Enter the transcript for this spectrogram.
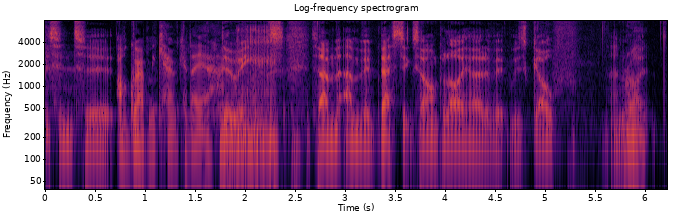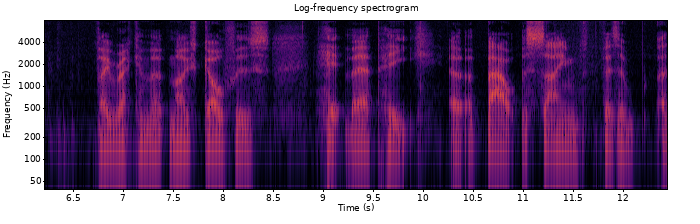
it's into I'll grab my calculator. hang on. doings. so, um, and the best example I heard of it was golf. And Right. they reckon that most golfers hit their peak at about the same. There's a, a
